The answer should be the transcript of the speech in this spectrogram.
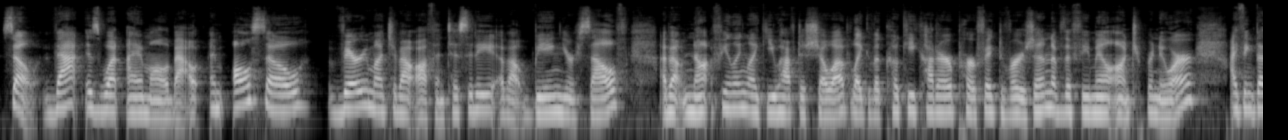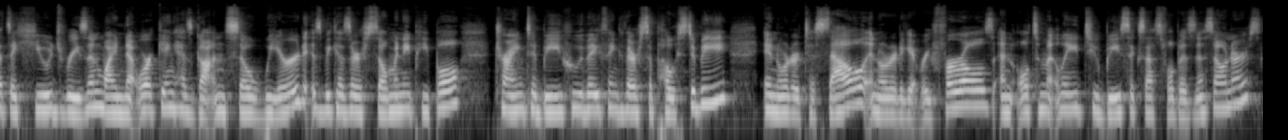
So that is what I am all about. I'm also very much about authenticity, about being yourself, about not feeling like you have to show up like the cookie cutter perfect version of the female entrepreneur. I think that's a huge reason why networking has gotten so weird is because there's so many people trying to be who they think they're supposed to be in order to sell, in order to get referrals, and ultimately to be successful business owners.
